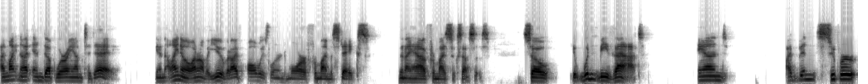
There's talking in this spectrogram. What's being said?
I might not end up where I am today. And I know, I don't know about you, but I've always learned more from my mistakes than I have from my successes. So it wouldn't be that. And I've been super,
